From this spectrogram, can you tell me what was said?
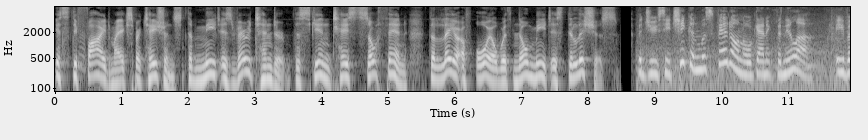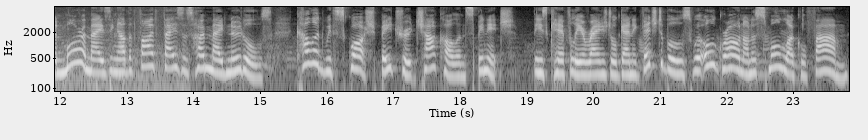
It's defied my expectations. The meat is very tender. The skin tastes so thin. The layer of oil with no meat is delicious. The juicy chicken was fed on organic vanilla. Even more amazing are the five phases homemade noodles, coloured with squash, beetroot, charcoal and spinach. These carefully arranged organic vegetables were all grown on a small local farm,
